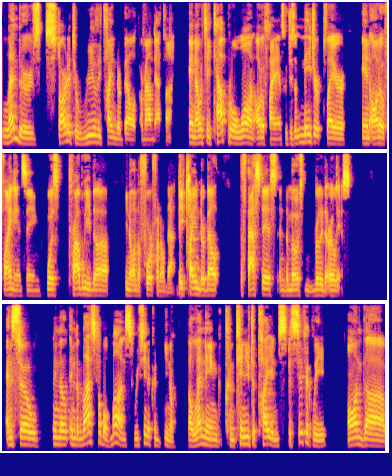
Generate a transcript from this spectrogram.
lenders started to really tighten their belt around that time. And I would say Capital One Auto Finance, which is a major player in auto financing, was probably the you know, on the forefront of that. They tightened their belt the fastest and the most, and really the earliest. And so in the in the last couple of months, we've seen a you know the lending continue to tighten specifically on the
